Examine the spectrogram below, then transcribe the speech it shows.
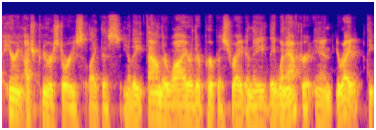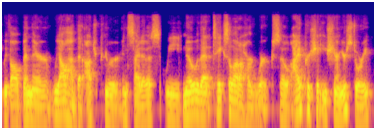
hearing entrepreneur stories like this. You know, they found their why or their purpose, right? And they they went after it. And you're right. I think we've all been there. We all have that entrepreneur inside of us. We know that it takes a lot of hard work. So I appreciate you sharing your story.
